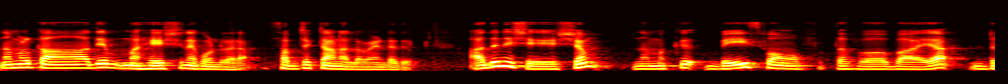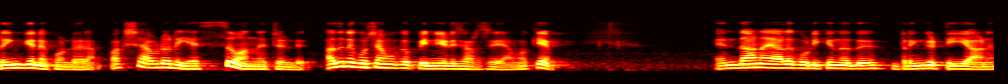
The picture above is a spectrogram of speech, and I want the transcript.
നമ്മൾക്ക് ആദ്യം മഹേഷിനെ കൊണ്ടുവരാം. സബ്ജക്റ്റ് ആണല്ലോ വേണ്ടത്. അതിനുശേഷം നമുക്ക് ബേസ് ഫോം ഓഫ് ദ വേർബായ ഡ്രിങ്കിനെ കൊണ്ടുവരാം. പക്ഷെ അവിടെ ഒരു എസ് വന്നിട്ടുണ്ട്. അതിനെക്കുറിച്ച് നമുക്ക് പിന്നീട് ചർച്ച ചെയ്യാം. ഓക്കെ എന്താണ് അയാൾ കുടിക്കുന്നത്? ഡ്രിങ്ക് ടീ ആണ്.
